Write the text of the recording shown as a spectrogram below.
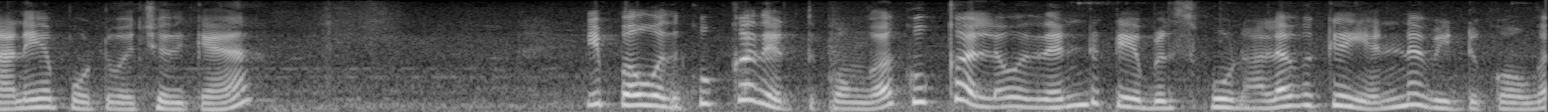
நனைய போட்டு வச்சுருக்கேன். இப்போ ஒரு குக்கர் எடுத்துக்கோங்க. குக்கரில் ஒரு ரெண்டு டேபிள் ஸ்பூன் அளவுக்கு எண்ணெய் விட்டுக்கோங்க.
